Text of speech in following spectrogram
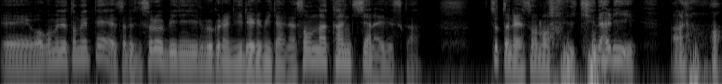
えー、輪ゴムで止めて、それで、それをビニール袋に入れるみたいな、そんな感じじゃないですか。ちょっとね、その、いきなり、あの、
